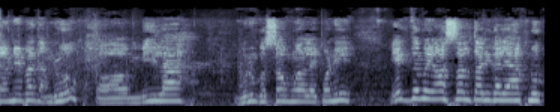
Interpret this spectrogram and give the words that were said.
धन्यवाद हाम्रो मिला गुरुङको समूहलाई पनि एकदमै असल तरिकाले आफ्नो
